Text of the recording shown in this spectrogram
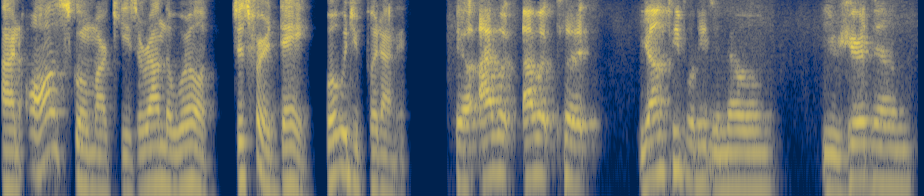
on all school marquees around the world just for a day, what would you put on it? You know, I would I would put young people need to know you hear them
